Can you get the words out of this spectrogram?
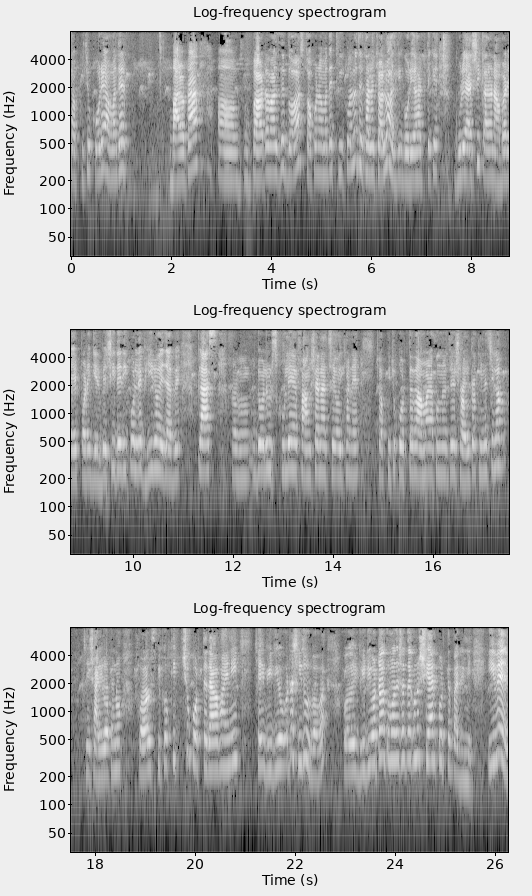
সব কিছু করে আমাদের বারোটা বারোটা বাজতে দশ, তখন আমাদের ঠিক হলো যে তাহলে চলো আজকে গড়িয়াহাট থেকে ঘুরে আসি, কারণ আবার এরপরে গের বেশি দেরি করলে ভিড় হয়ে যাবে। প্লাস ডলুর স্কুলে ফাংশন আছে, ওইখানে সব কিছু করতে হবে। আমার এখন যে শাড়িটা কিনেছিলাম সেই শাড়ির এখনও ফলস পিকো কিচ্ছু করতে দেওয়া হয়নি। সেই ভিডিও ওটা সিঁদুর বাবা। ওই ভিডিওটাও তোমাদের সাথে এখনও শেয়ার করতে পারিনি। ইভেন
